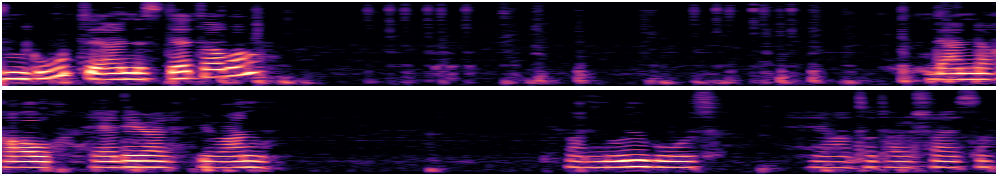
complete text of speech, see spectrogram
Sind gut, der eine ist dead aber. Der andere auch. Ja, Digga, die waren. Die waren null gut. Ja, total scheiße.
